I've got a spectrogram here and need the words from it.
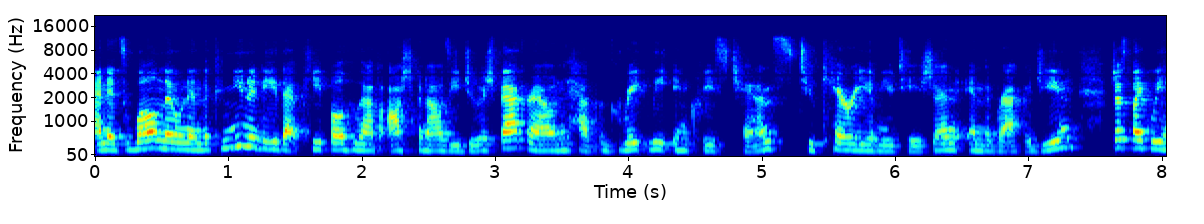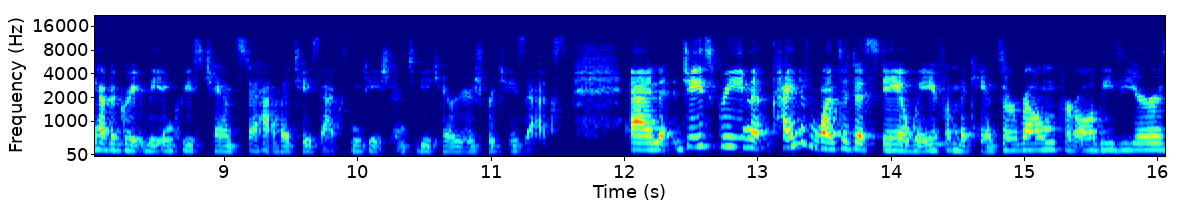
And it's well known in the community that people who have Ashkenazi Jewish background have a great greatly increased chance to carry a mutation in the BRCA gene, just like we have a greatly increased chance to have a Tay-Sachs mutation to be carriers for Tay-Sachs. And JScreen kind of wanted to stay away from the cancer realm for all these years.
